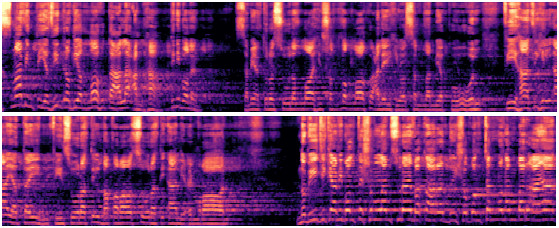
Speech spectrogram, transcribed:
আসমা বিনতি ইয়াজিদ রাদিয়াল্লাহু তাআলা আনহা তিনি বলেন سمعت رسول الله صلى الله عليه وسلم يقول في هذه الآيتين في سورة البقرة وسورة آل عمران নবীজিকে আমি বলতে শুনলাম সুরায় বাকারার দুইশো পঞ্চান্ন নম্বর আয়াত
